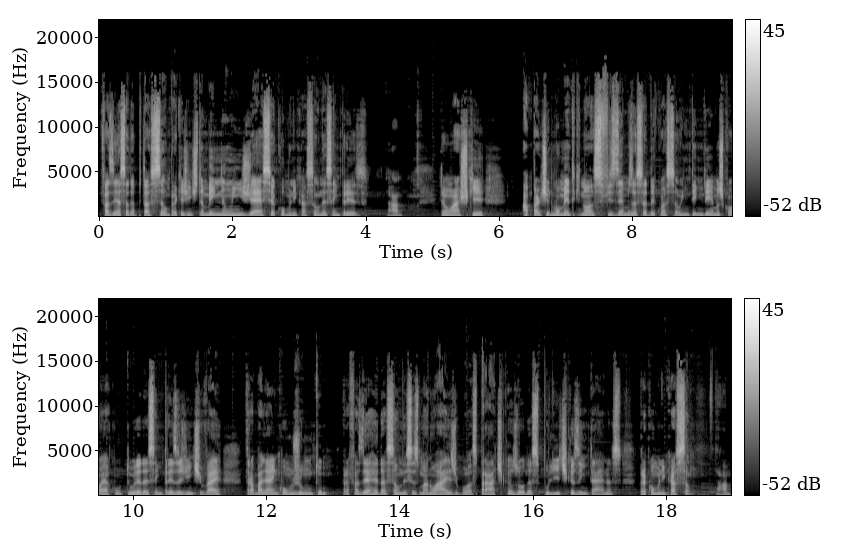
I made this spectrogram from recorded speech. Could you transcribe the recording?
fazer essa adaptação para que a gente também não ingesse a comunicação dessa empresa. Tá? Então, acho que a partir do momento que nós fizemos essa adequação, entendemos qual é a cultura dessa empresa, a gente vai trabalhar em conjunto para fazer a redação desses manuais de boas práticas ou das políticas internas para comunicação. Tá?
